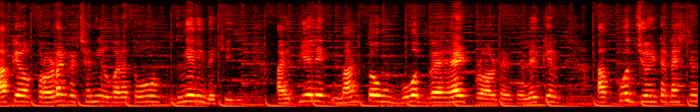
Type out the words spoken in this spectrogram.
आपके प्रोडक्ट अच्छा नहीं होगा ना तो वो दुनिया नहीं देखेगी। आई पी एल एक मानता हूँ, बहुत हेड प्रोडक्ट है, लेकिन अब खुद जो इंटरनेशनल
